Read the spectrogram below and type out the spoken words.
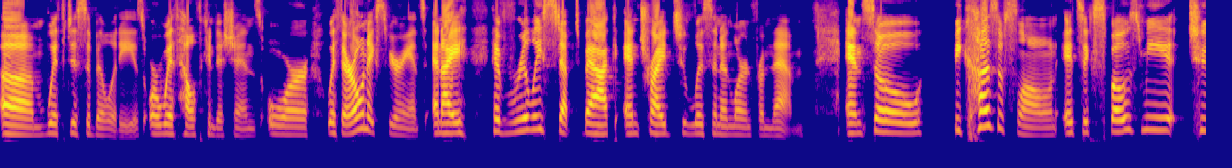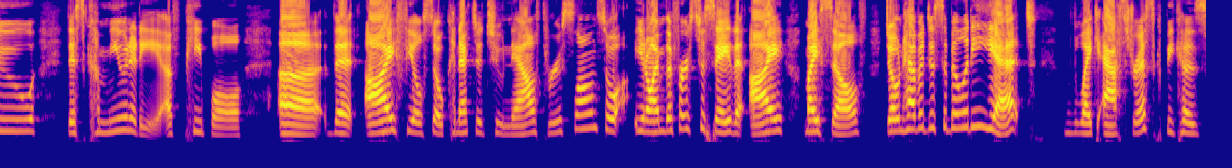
um, with disabilities or with health conditions or with their own experience. And I have really stepped back and tried to listen and learn from them. And so, because of Sloan, it's exposed me to this community of people uh, that I feel so connected to now through Sloan. So, you know, I'm the first to say that I myself don't have a disability yet like asterisk because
